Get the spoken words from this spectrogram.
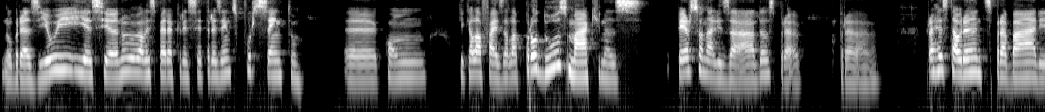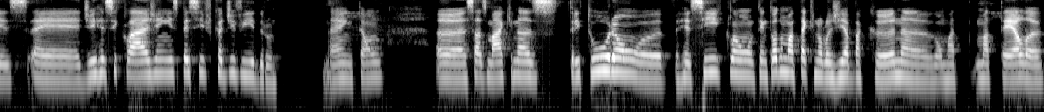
no Brasil, e, e, esse ano ela espera crescer 300% é, com o que, que ela faz? Ela produz máquinas personalizadas para restaurantes, para bares, é, de reciclagem específica de vidro. Né? Então, uh, essas máquinas trituram, reciclam, tem toda uma tecnologia bacana, uma, uma tela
